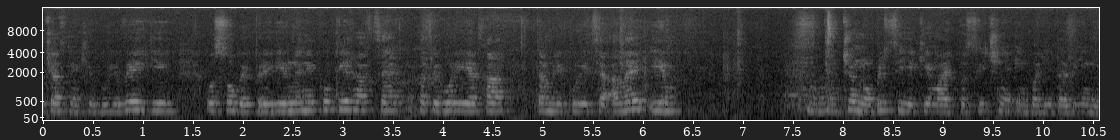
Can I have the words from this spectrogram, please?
учасників бойових дій, особи прирівнені по пільгах, це категорія, яка там лікується, але і чорнобильці, які мають посвідчення інваліда війни.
